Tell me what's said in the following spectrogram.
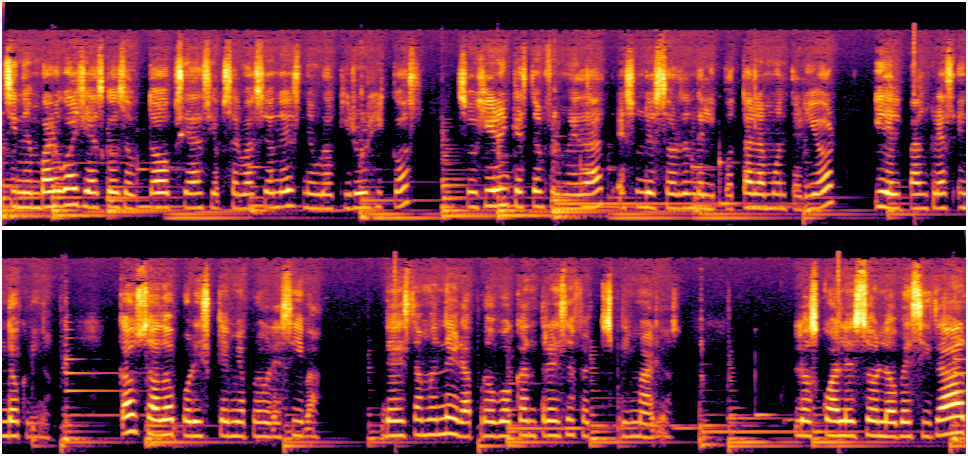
Sin embargo, hallazgos de autopsias y observaciones neuroquirúrgicos sugieren que esta enfermedad es un desorden del hipotálamo anterior y del páncreas endocrino, causado por isquemia progresiva. De esta manera provocan tres efectos primarios, los cuales son la obesidad,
